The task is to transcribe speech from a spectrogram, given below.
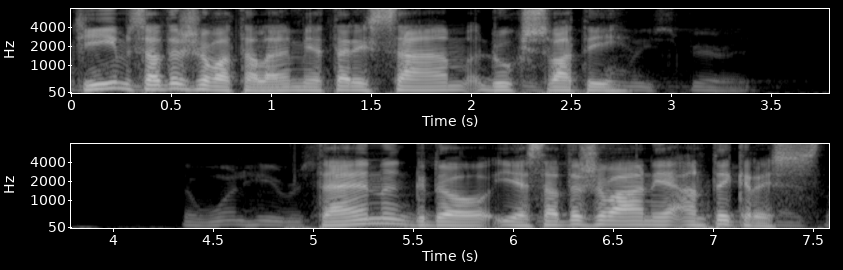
Tím zadržovatelem je tedy sám Duch svatý. Ten, kdo je zadržován, je antikrist.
